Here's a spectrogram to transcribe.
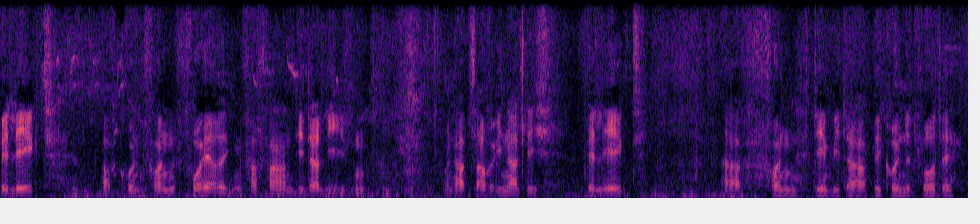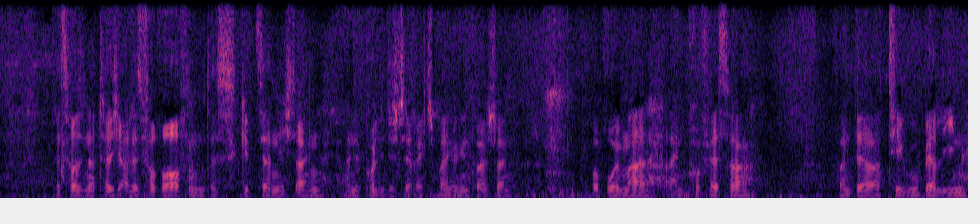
belegt aufgrund von vorherigen Verfahren, die da liefen und habe es auch inhaltlich belegt äh, von dem, wie da begründet wurde. Das wurde natürlich alles verworfen. Das gibt es ja nicht ein, eine politische Rechtsprechung in Deutschland, obwohl mal ein Professor von der TU Berlin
